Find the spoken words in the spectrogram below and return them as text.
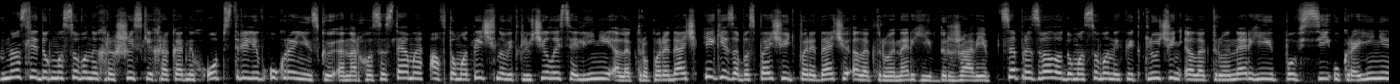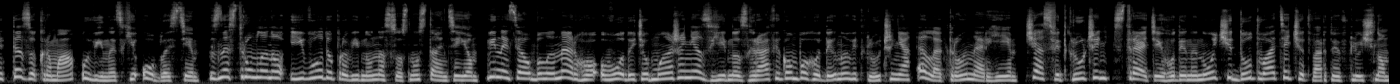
Внаслідок масованих рашистських ракетних обстрілів української енергосистеми автоматично відключилися лінії електропередач, які забезпечують передачу електроенергії в державі. Це призвело до масованих відключень електроенергії по всій Україні та, зокрема, у Вінницькій області. Знеструмлено і водопровідну насосну станцію. Вінниця обленерго вводить обмеження згідно з графіком погодинного відключення електроенергії. Час відключень з 3 години ночі до 24 включно.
